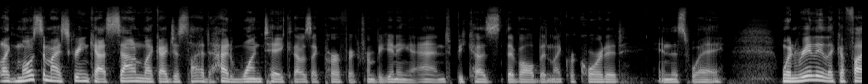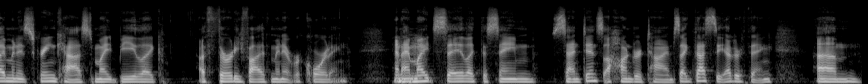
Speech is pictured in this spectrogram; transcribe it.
like most of my screencasts sound like I just had had one take that was like perfect from beginning to end because they've all been like recorded in this way. When really like a 5 minute screencast might be like a 35 minute recording. And I might say like the same sentence a hundred times. Like that's the other thing. Um,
